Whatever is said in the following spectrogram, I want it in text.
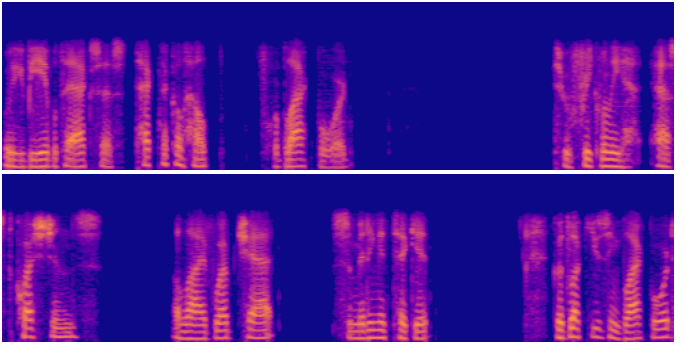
where you'll be able to access technical help for Blackboard through frequently asked questions, a live web chat, submitting a ticket. Good luck using Blackboard,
